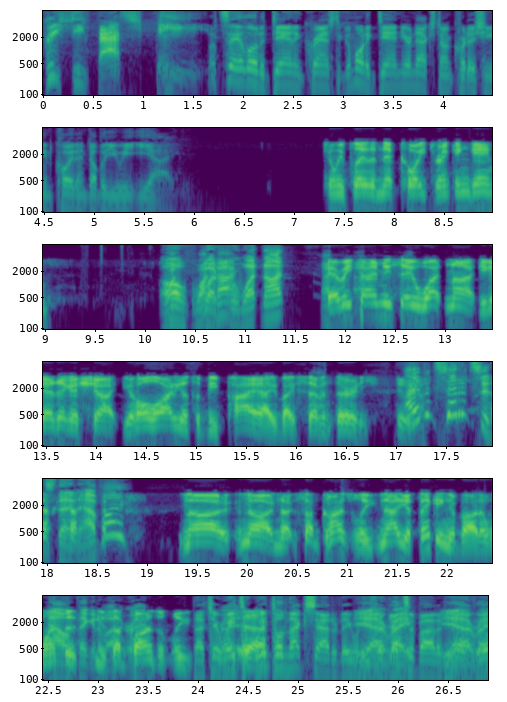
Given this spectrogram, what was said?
Greasy, fast speed. Let's say hello to Dan and Cranston. Good morning, Dan. You're next on Cordischi and Coit on E WEEI. Can we play the Nick Coit drinking game? Oh, What- what what, not? for what not? Every time you say what not, you got to take a shot. Your whole audience will be pie-eyed by 7:30. I haven't said it since then, have I? No, no, no. Subconsciously, now you're thinking about it. Once Now I'm it, thinking you about it, right. subconsciously, That's it. Right. Wait till Yeah. wait till next Saturday when Yeah, he forgets right. about it. Yeah, he'll, right.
